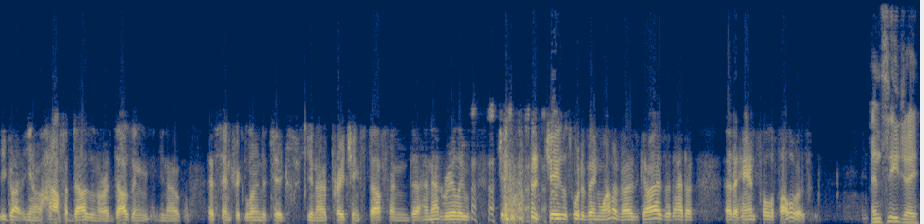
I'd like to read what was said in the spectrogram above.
you got, you know, half a dozen or a dozen, you know, eccentric lunatics, you know, preaching stuff. And, uh, and that really, Jesus would have been one of those guys that had a, had a handful of followers. And CJ,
